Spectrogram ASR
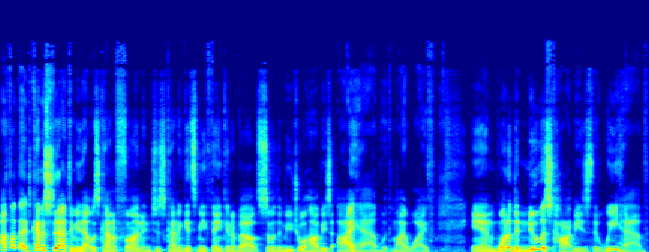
I thought that kind of stood out to me. That was kind of fun and just kind of gets me thinking about some of the mutual hobbies I have with my wife. And one of the newest hobbies that we have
